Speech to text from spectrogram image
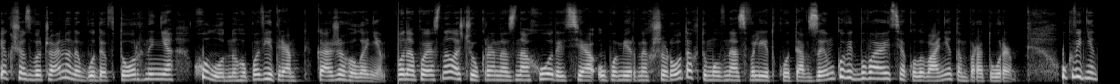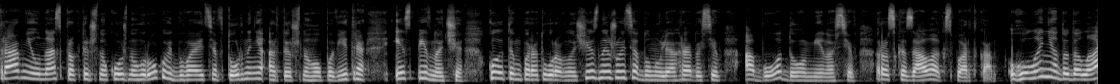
якщо звичайно не буде вторгнення холодного повітря, каже Голені. Вона пояснила, що Україна знаходиться у помірних широтах, тому в нас влітку та взимку відбуваються коливання температури. У квітні-травні у нас практично кожного року відбувається вторгнення арктичного повітря із півночі, коли температура вночі знижується до 0 градусів або до мінусів, розказала експертка. Голеня додала,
